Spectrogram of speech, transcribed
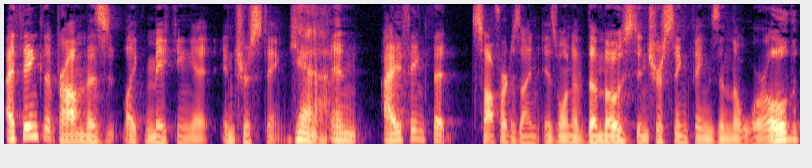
I think the problem is like making it interesting. Yeah, And I think that software design is one of the most interesting things in the world,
